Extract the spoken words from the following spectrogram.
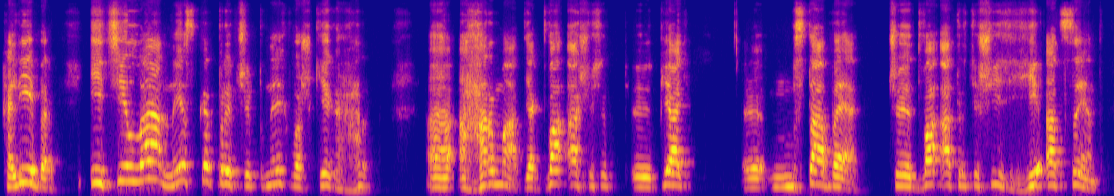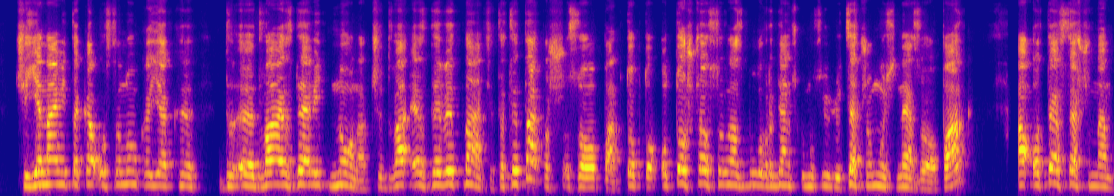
калібр. І ціла низка причепних важких е, гармат, як 2 А65 е, МСТА-Б, чи 2 А36 Гіацинт, чи є навіть така установка, як е, е, 2С9 Нона чи 2С19, та це також зоопарк. Тобто, ото, що у нас було в Радянському Союзі, це чомусь не зоопарк, а оте все, що нам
